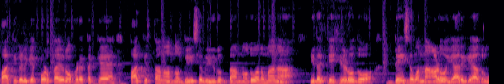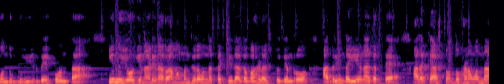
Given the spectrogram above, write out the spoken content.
ಪಾಕಿಗಳಿಗೆ ಕೊಡ್ತಾ ಇರೋ ಹೊಡೆತಕ್ಕೆ ಪಾಕಿಸ್ತಾನ ಅನ್ನೋ ದೇಶವೇ ಇರುತ್ತಾ ಅನ್ನೋದು ಅನುಮಾನ. ಇದಕ್ಕೆ ಹೇಳೋದು, ದೇಶವನ್ನು ಆಳೋ ಯಾರಿಗೆ ಆದರೂ ಒಂದು ಗುರಿ ಇರಬೇಕು ಅಂತ. ಇನ್ನು ಯೋಗಿ ನಾಡಿನ ರಾಮ ಮಂದಿರವನ್ನು ಕಟ್ಟಿದಾಗ ಬಹಳಷ್ಟು ಜನರು ಅದರಿಂದ ಏನಾಗತ್ತೆ? ಅದಕ್ಕೆ ಅಷ್ಟೊಂದು ಹಣವನ್ನು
